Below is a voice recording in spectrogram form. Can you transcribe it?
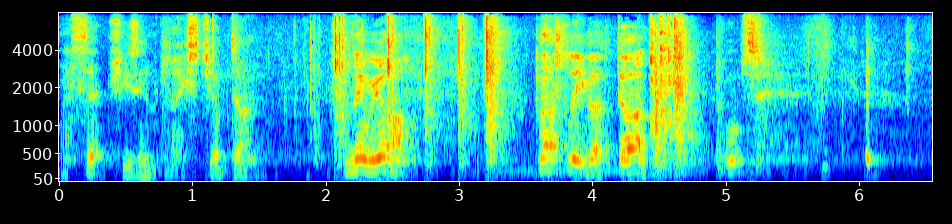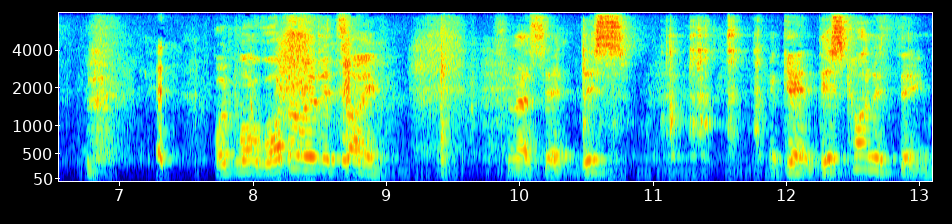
That's it, she's in place, job done. And there we are. Clutch lever, done. Oops. Put more water at a time. So that's it. This Again, this kind of thing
